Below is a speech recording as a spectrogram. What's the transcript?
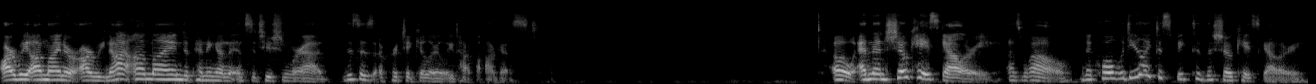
are we online or are we not online depending on the institution we're at. This is a particularly tough august. Oh and then showcase gallery as well. Nicole would you like to speak to the showcase gallery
